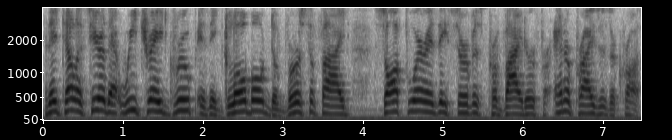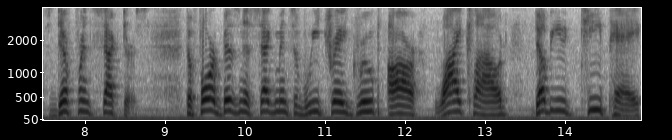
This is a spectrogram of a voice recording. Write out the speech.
They tell us here that WeTrade Group is a global, diversified software as a service provider for enterprises across different sectors. The four business segments of WeTrade Group are YCloud, WTPay,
